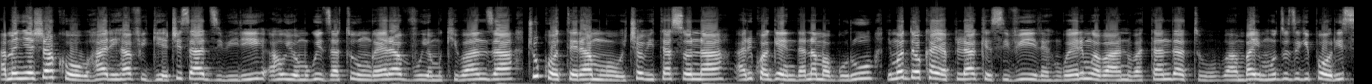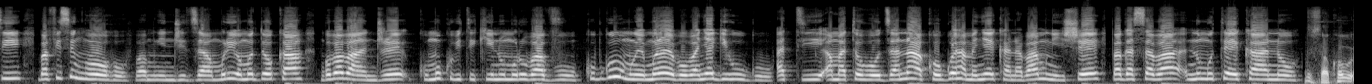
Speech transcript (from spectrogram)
amenyesha ko hari hafi igihe cy'isaha zibiri aho uyu mugwizatunga yari avuye mu kibanza cy'ukoteramwo icyo bita sona ariko agenda n'amaguru imodoka ya plaque civile ngo yarimwe abantu batandatu bambaye impuzu z'igipolisi bafise inkoho bamwinjiza muri iyo modoka ngo babanje kumukubita ikintu mu rubavu kubw'umwe muri abo banyagihugu ati amatohoza nakogwe hamenyekana bamwishe bagasaba n'umutekano ko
